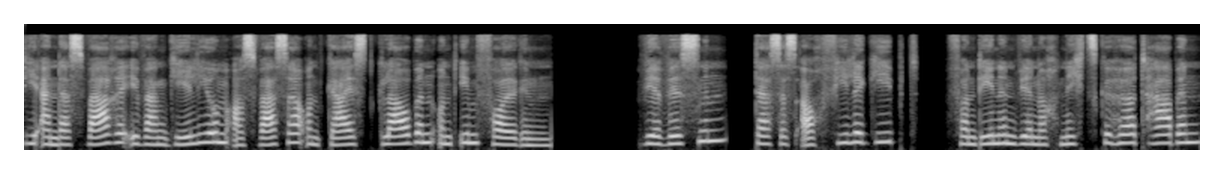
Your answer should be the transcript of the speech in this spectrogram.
die an das wahre Evangelium aus Wasser und Geist glauben und ihm folgen. Wir wissen, dass es auch viele gibt, von denen wir noch nichts gehört haben,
